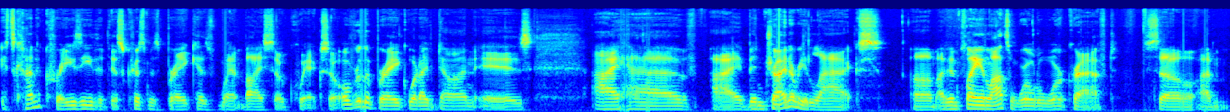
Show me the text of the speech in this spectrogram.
it's kind of crazy that this Christmas break has went by so quick. So over the break, what I've done is I have I've been trying to relax um, I've been playing lots of World of Warcraft, so I'm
